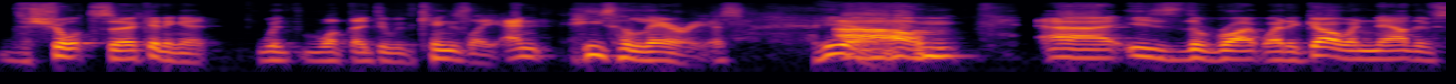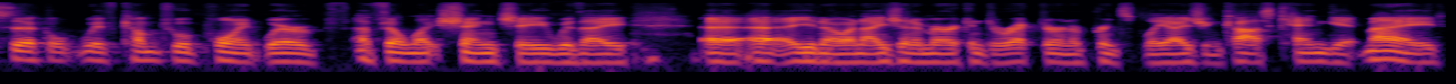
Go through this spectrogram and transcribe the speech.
the short circuiting it with what they did with Kingsley, and he's hilarious. Yeah. Um, uh, is the right way to go, and now they've circled. We've come to a point where a film like Shang Chi with a, a, a you know an Asian American director and a principally Asian cast can get made.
